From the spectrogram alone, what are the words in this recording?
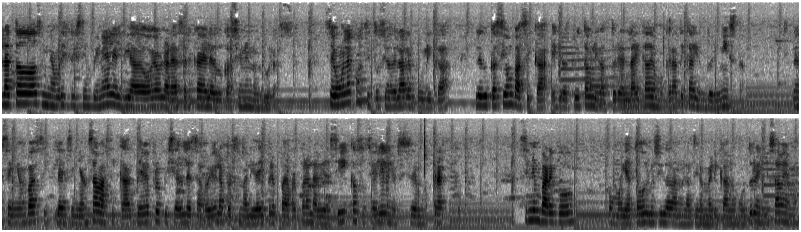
Hola a todos, mi nombre es Cristian Pinel. El día de hoy hablaré acerca de la educación en Honduras. Según la Constitución de la República, la educación básica es gratuita, obligatoria, laica, democrática y hondureñista. La, enseñanza básica debe propiciar el desarrollo de la personalidad y preparar para la vida cívica, social y el ejercicio democrático. Sin embargo, como ya todos los ciudadanos latinoamericanos hondureños sabemos,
